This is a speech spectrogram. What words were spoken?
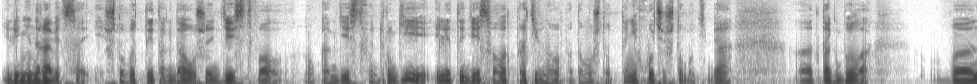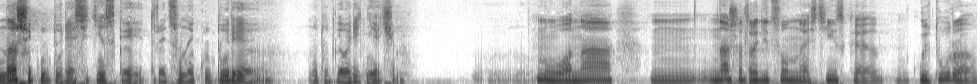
или не нравится, и чтобы ты тогда уже действовал, ну, как действуют другие, или ты действовал от противного, потому что ты не хочешь, чтобы у тебя э, так было. В нашей культуре, осетинской традиционной культуре, ну, тут говорить не о чем. Ну, она, наша традиционная астинская культура,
